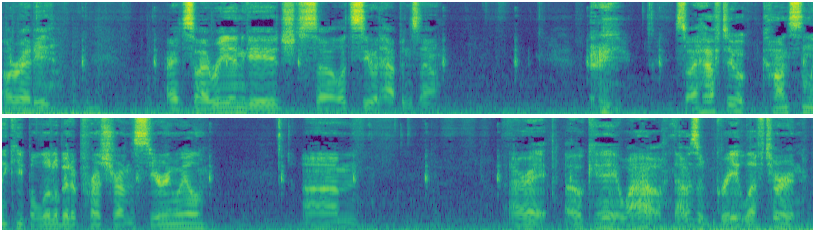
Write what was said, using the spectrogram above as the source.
already. All right, so I re-engaged, so let's see what happens now. so I have to constantly keep a little bit of pressure on the steering wheel. Um, all right, okay, wow, that was a great left turn.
